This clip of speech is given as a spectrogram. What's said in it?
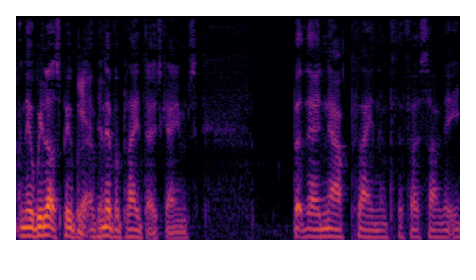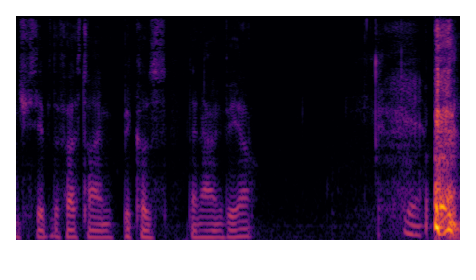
And there'll be lots of people Yeah. that have never played those games, but they're now playing them for the first time. They're interested for the first time because they're now in VR. Yeah.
